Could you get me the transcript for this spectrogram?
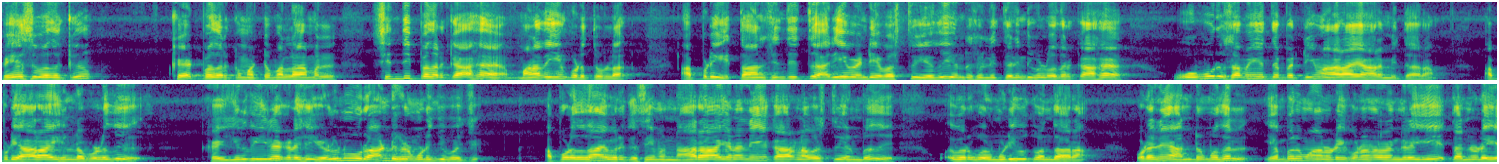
பேசுவதற்கும் கேட்பதற்கு மட்டுமல்லாமல் சிந்திப்பதற்காக மனதையும் கொடுத்துள்ளார். அப்படி தான் சிந்தித்து அறிய வேண்டிய வஸ்து எது என்று சொல்லி தெரிந்து கொள்வதற்காக ஒவ்வொரு சமயத்தை பற்றியும் ஆராய ஆரம்பித்தாராம். அப்படி ஆராய்கின்ற பொழுது கை இறுதியில் கடைசி எழுநூறு ஆண்டுகள் முடிஞ்சு போச்சு. அப்பொழுது தான் இவருக்கு சீமன் நாராயணனே காரண வஸ்து என்பது இவருக்கு ஒரு முடிவுக்கு வந்தாராம். உடனே அன்று முதல் எம்பெருமானுடைய குணநலங்களையே தன்னுடைய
